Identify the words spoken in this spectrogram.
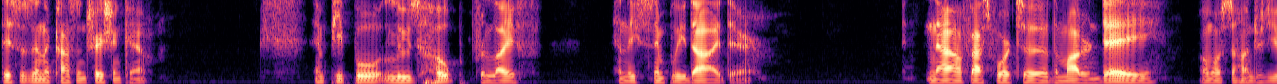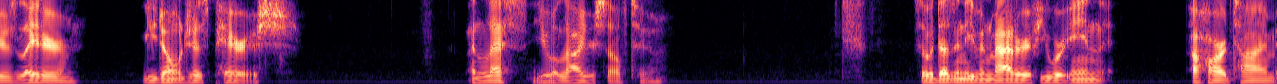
This was in a concentration camp. And people lose hope for life and they simply died there. Now, fast forward to the modern day, almost 100 years later, you don't just perish unless you allow yourself to. So it doesn't even matter if you were in a hard time,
